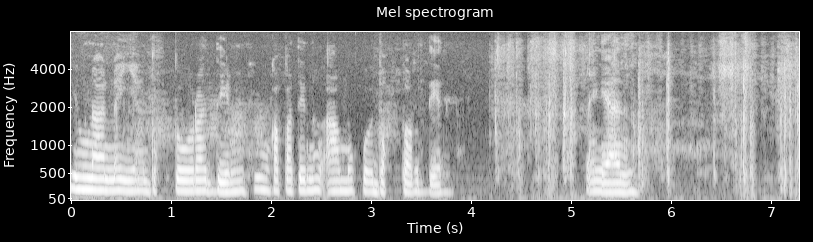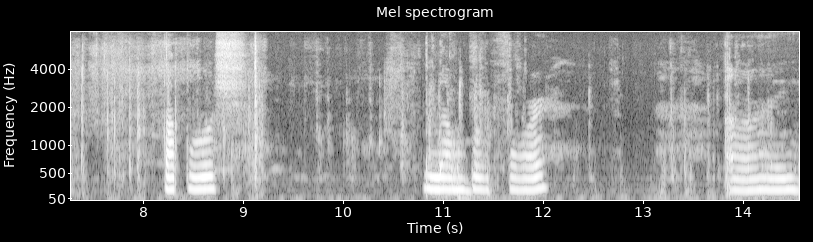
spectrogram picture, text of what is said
yung nanay niya doktora din. Yung kapatid ng amo ko doktor din. Ayan. Tapos number 4 ay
